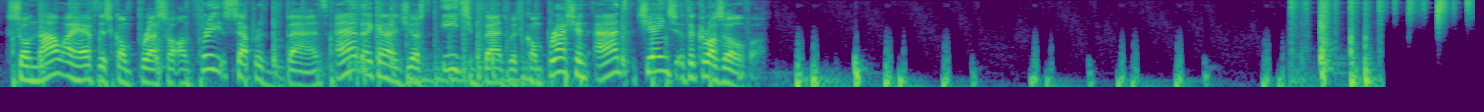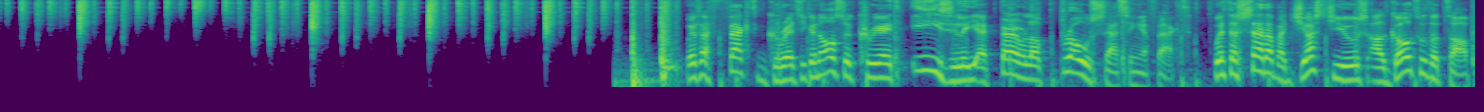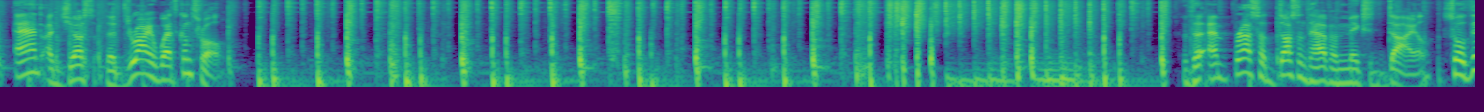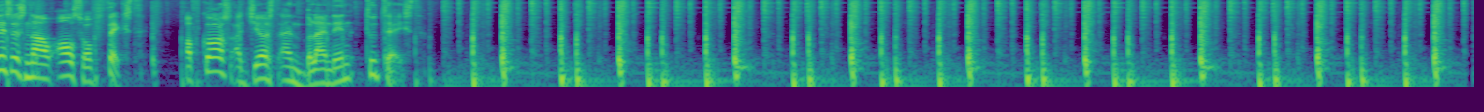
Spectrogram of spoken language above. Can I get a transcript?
So now I have this compressor on three separate bands and I can adjust each band with compression and change the crossover. With Effect Grid you can also create easily a parallel processing effect. With the setup I just used I'll go to the top and adjust the dry-wet control. The mpressor doesn't have a mixed dial, so this is now also fixed. Of course adjust and blend in to taste.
